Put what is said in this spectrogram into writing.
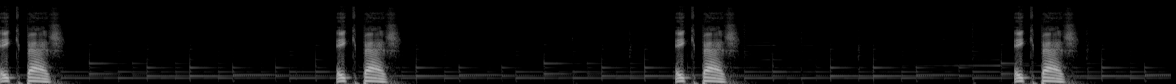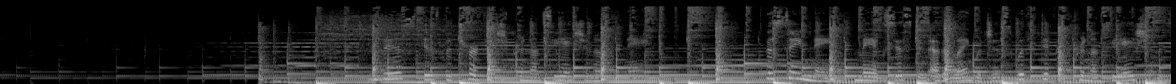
Ekber. Ekber. Ekber. Ekber. This is the Turkish pronunciation of the name. The same name may exist in other languages with different pronunciations.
